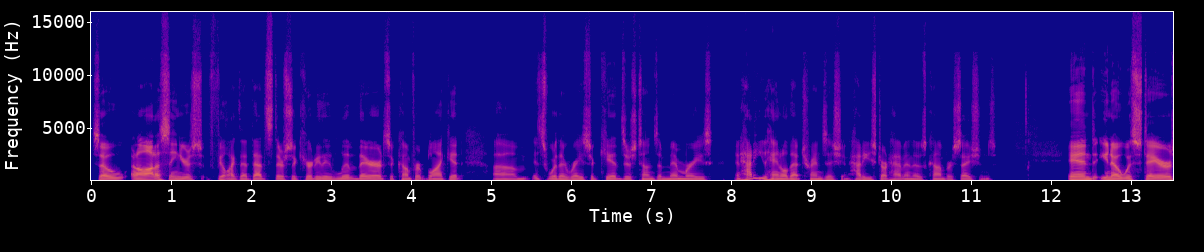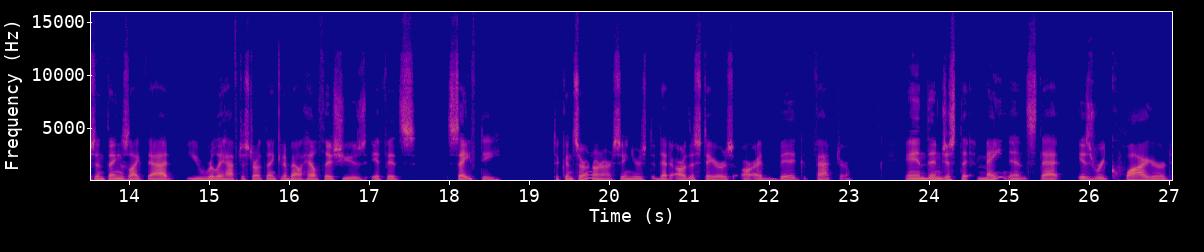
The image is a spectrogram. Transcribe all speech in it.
so, and a lot of seniors feel like that. That's their security. They live there. It's a comfort blanket. Um, it's where they raise their kids. There's tons of memories. And how do you handle that transition? How do you start having those conversations? And, you know, with stairs and things like that, you really have to start thinking about health issues if it's safety to concern on our seniors that are the stairs are a big factor. And then just the maintenance that is required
